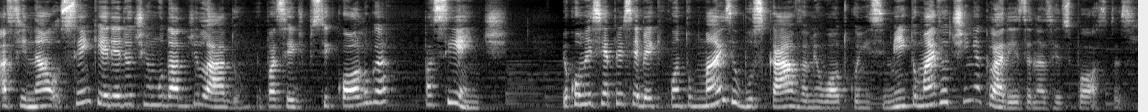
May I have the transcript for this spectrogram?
Afinal, sem querer eu tinha mudado de lado. Eu passei de psicóloga paciente. Eu comecei a perceber que quanto mais eu buscava meu autoconhecimento, mais eu tinha clareza nas respostas.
